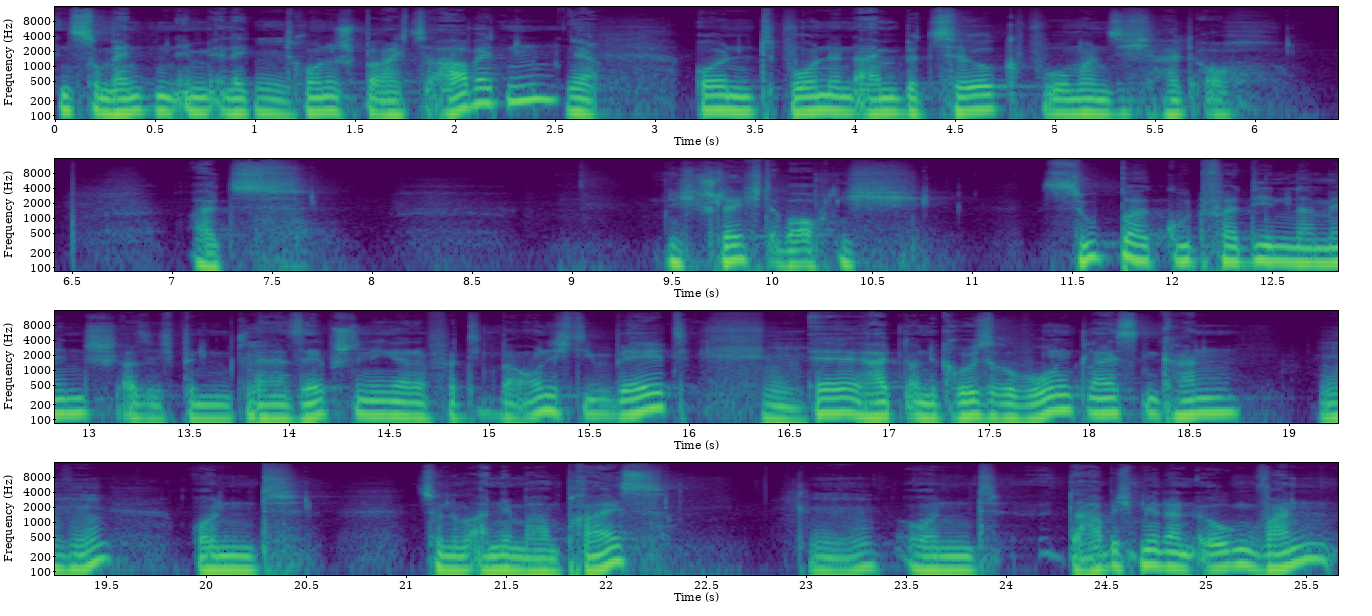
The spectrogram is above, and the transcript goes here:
Instrumenten im elektronischen Bereich zu arbeiten Ja. und wohne in einem Bezirk, wo man sich halt auch als nicht schlecht, aber auch nicht super gut verdienender Mensch, also ich bin ein kleiner Selbstständiger, da verdient man auch nicht die Welt, äh, halt noch eine größere Wohnung leisten kann und zu einem annehmbaren Preis. Und da habe ich mir dann irgendwann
